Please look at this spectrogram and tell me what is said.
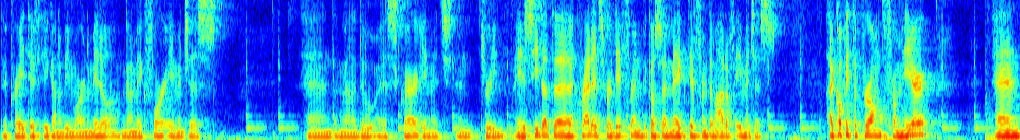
The creativity gonna be more in the middle. I'm gonna make four images and I'm gonna do a square image and dream. And you see that the credits were different because I make different amount of images. I copied the prompt from here and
